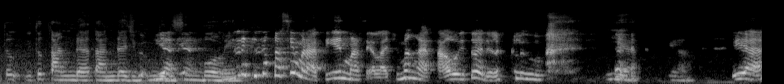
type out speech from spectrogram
itu itu tanda-tanda juga menjadi ya, simbol ya. ya. kita pasti merhatiin Marcella cuma nggak tahu itu adalah clue. Iya. Iya. Iya,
